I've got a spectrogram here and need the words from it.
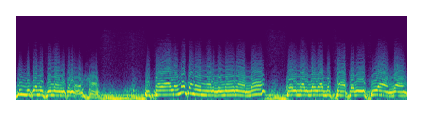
چیز کنه سینا کنه الحاف سوال نکنه مردمانا با کل مرد بچا پریسیا با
